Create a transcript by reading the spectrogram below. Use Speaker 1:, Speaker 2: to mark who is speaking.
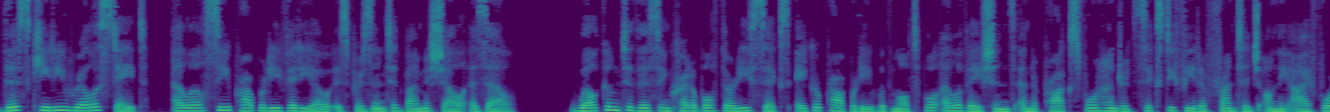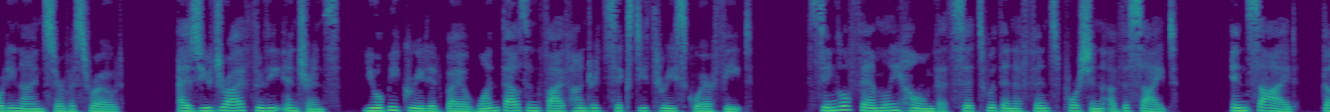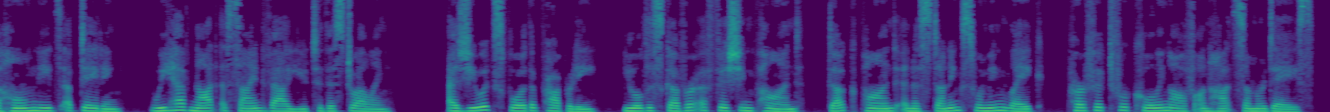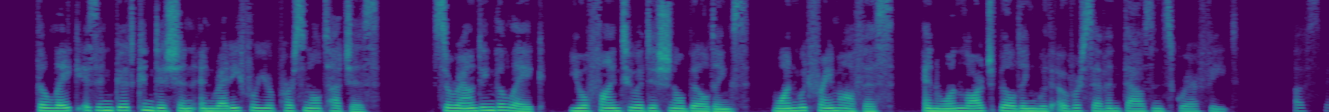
Speaker 1: This Keaty Real Estate, LLC property video is presented by Michele Ezell. Welcome to this incredible 36 acre property with multiple elevations and approx 460 feet of frontage on the I 49 service road. As you drive through the entrance, you'll be greeted by a 1,563 square feet single family home that sits within a fenced portion of the site. Inside, the home needs updating, we have not assigned value to this dwelling. As you explore the property, you'll discover a fishing pond, duck pond, and a stunning swimming lake, perfect for cooling off on hot summer days. The lake is in good condition and ready for your personal touches. Surrounding the lake, you'll find two additional buildings, one wood frame office, and one large building with over 7,000 square feet of space.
